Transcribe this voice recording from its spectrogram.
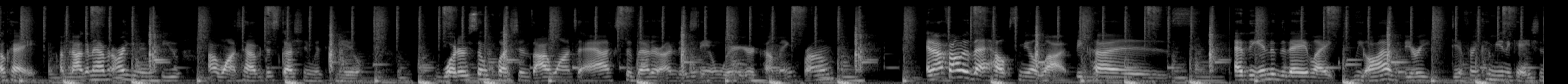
okay, I'm not gonna have an argument with you. I want to have a discussion with you what are some questions I want to ask to better understand where you're coming from? And I found that that helps me a lot because at the end of the day, like we all have very different communication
